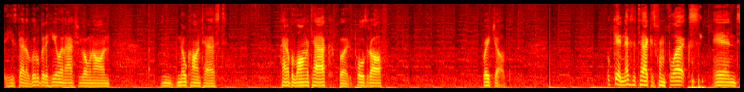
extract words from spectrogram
he's got a little bit of healing action going on. No contest. Kind of a long attack, but pulls it off. Great job. Okay, next attack is from Flex, and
